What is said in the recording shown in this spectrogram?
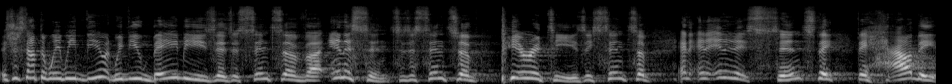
It's just not the way we view it. We view babies as a sense of uh, innocence, as a sense of purity, as a sense of, and, and in a sense, they, they have a,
